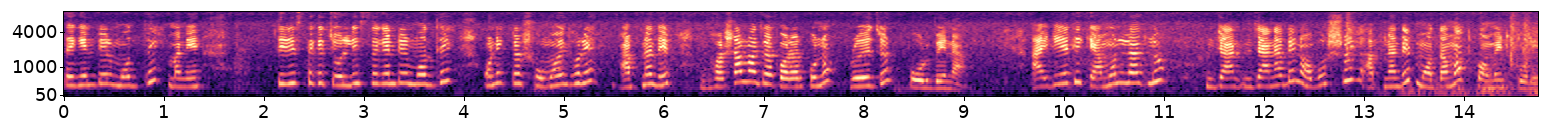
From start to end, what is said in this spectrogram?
সেকেন্ডের মধ্যে মানে তিরিশ থেকে চল্লিশ সেকেন্ডের মধ্যে অনেকটা সময় ধরে আপনাদের ঘষা মাজা করার কোনো প্রয়োজন পড়বে না। আইডিয়াটি কেমন লাগল জানাবেন অবশ্যই আপনাদের মতামত কমেন্ট করে।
